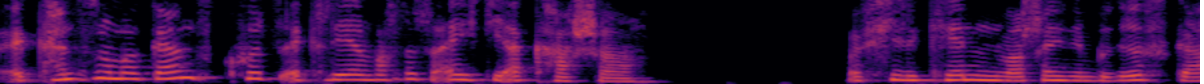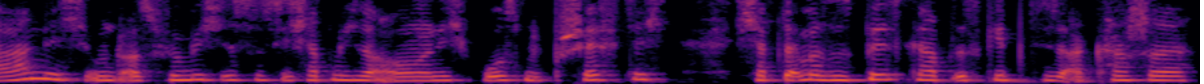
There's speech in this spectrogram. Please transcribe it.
Äh, kannst du noch mal ganz kurz erklären, was ist eigentlich die Akasha? Weil viele kennen wahrscheinlich den Begriff gar nicht und also für mich ist es, ich habe mich da auch noch nicht groß mit beschäftigt. Ich habe da immer so das Bild gehabt, es gibt diese Akasha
